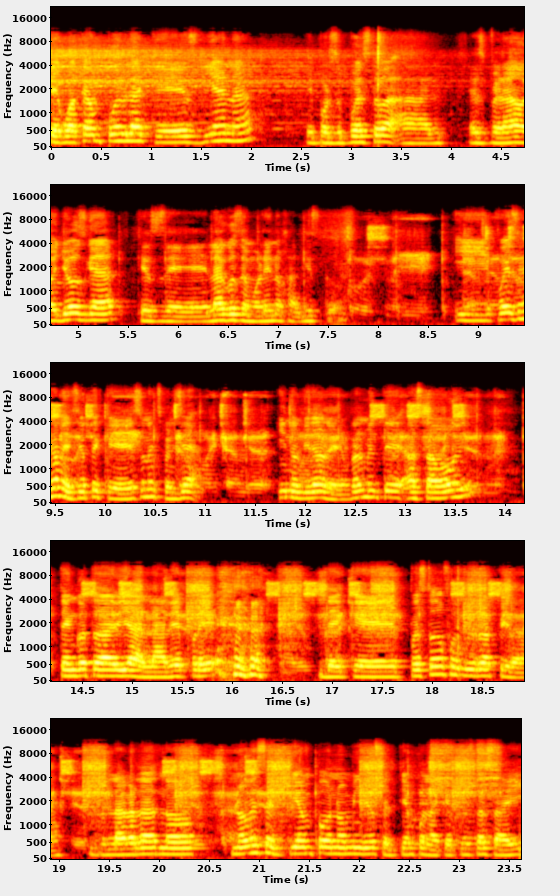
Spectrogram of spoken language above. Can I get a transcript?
Tehuacán, Puebla, que es Diana, y por supuesto al esperado Josgar, que es de Lagos de Moreno, Jalisco. Y pues déjame decirte que es una experiencia inolvidable. Realmente hasta hoy tengo todavía la depre de que pues todo fue muy rápido. La verdad no, no ves el tiempo, no mides el tiempo en la que tú estás ahí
